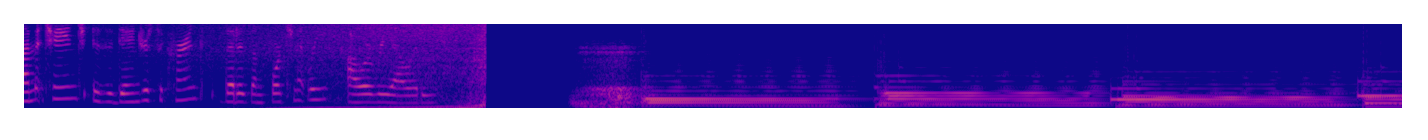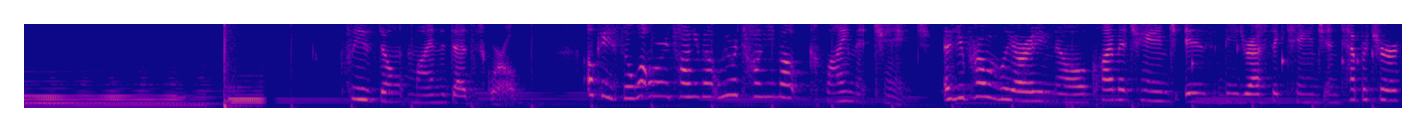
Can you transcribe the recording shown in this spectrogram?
Climate change is a dangerous occurrence that is unfortunately our reality. Please don't mind the dead squirrel. Okay, so what were we talking about? We were talking about climate change. As you probably already know, climate change is the drastic change in temperature,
